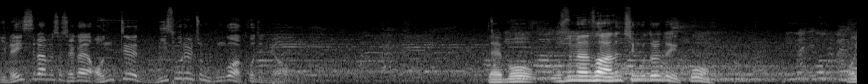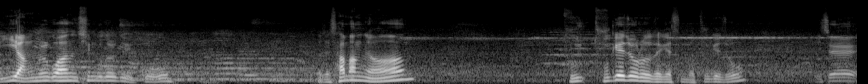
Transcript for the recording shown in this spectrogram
이 레이스를 하면서 제가 언뜻 미소를 좀 본 것 같거든요. 네, 뭐 웃으면서 하는 친구들도 있고 뭐 이 악물고 하는 친구들도 있고 자, 이제 3학년 두, 개조로 되겠습니다. 두 개조. 이제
